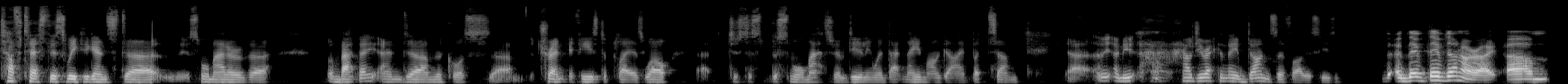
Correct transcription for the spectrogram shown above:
tough test this week against uh, a small matter of uh, Mbappe, and um, of course um, Trent if he's to play as well. Uh, just a, the small matter of dealing with that Neymar guy. But um, uh, I mean, I mean how, how, do you reckon they've done so far this season? They've they've done all right. Um,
